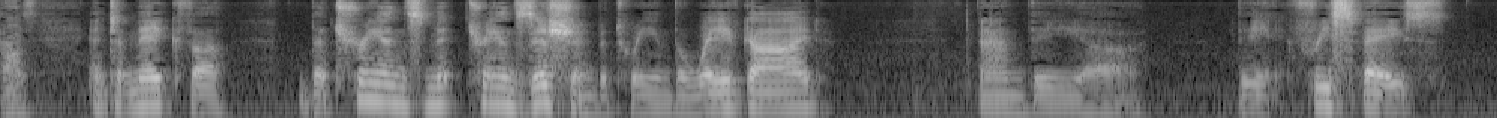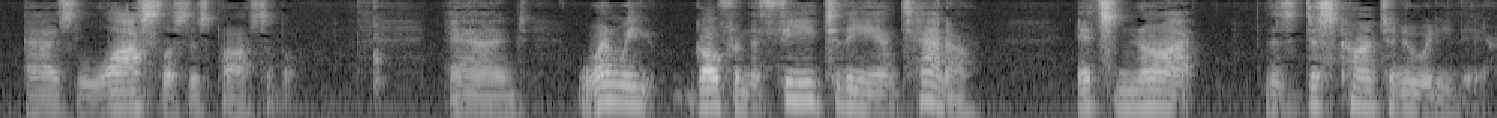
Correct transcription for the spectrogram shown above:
as, and to make the the transmit transition between the waveguide and the uh, the free space as lossless as possible. And when we go from the feed to the antenna, it's not, there's discontinuity there.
